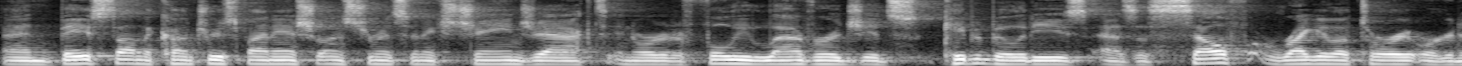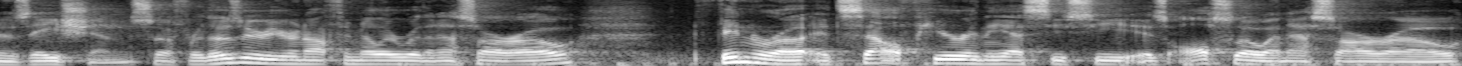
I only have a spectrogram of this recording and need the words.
and based on the country's Financial Instruments and Exchange Act in order to fully leverage its capabilities as a self regulatory organization. So, for those of you who are not familiar with an SRO, FINRA itself here in the SEC is also an SRO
